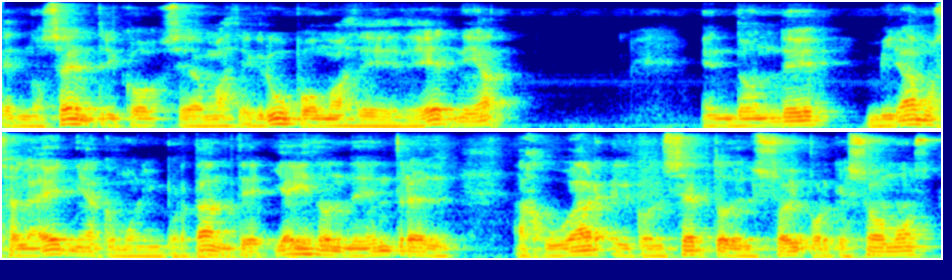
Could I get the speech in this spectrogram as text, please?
etnocéntrico, sea más de grupo, más de, etnia, en donde miramos a la etnia como lo importante y ahí es donde entra a jugar el concepto del soy porque somos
